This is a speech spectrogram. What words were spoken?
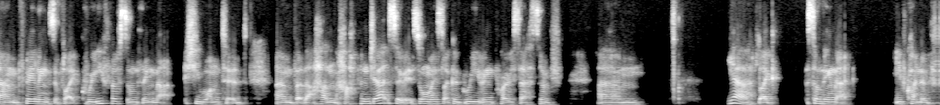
um, feelings of like grief of something that she wanted um, but that hadn't happened yet. So it's almost like a grieving process of um, yeah like something that you've kind of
